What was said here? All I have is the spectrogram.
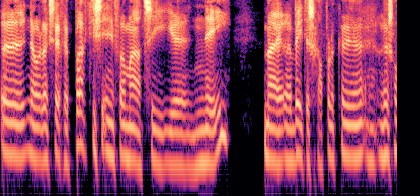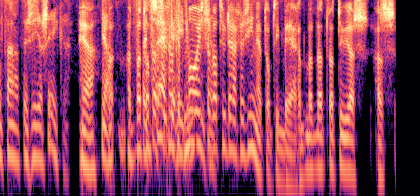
Eh, nou, laat ik zeggen, praktische informatie eh, nee... maar eh, wetenschappelijke resultaten zeer zeker. Ja. Ja. Wat, wat, wat was eigenlijk het mooiste moeite. wat u daar gezien hebt op die berg? Wat, wat, wat u als, als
